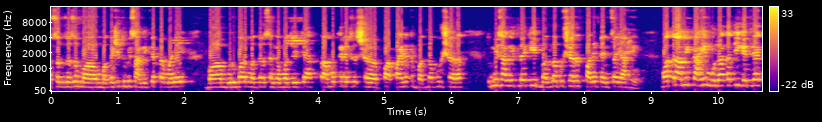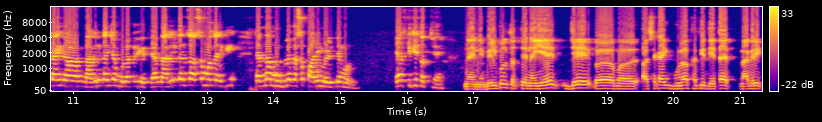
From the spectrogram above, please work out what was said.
सर जसं म- मगाशी तुम्ही सांगितल्याप्रमाणे ब- मुरबाड मतदारसंघामध्ये त्या प्रामुख्याने जर पा- पाहिलं तर बदलापूर शहरात तुम्ही सांगितलं की बदलापूर शहरात पाणी टंचाई आहे. मात्र आम्ही काही मुलाखती घेतल्या काही नागरिकांच्या मुलाखती घेतल्या. नागरिकांचं असं मत आहे की त्यांना मुबलक असं पाणी मिळते म्हणून. यात किती तथ्य आहे? नाही नाही बिलकुल तथ्य नाहीये. जे असे अशा काही मुलाखती देत आहेत नागरिक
